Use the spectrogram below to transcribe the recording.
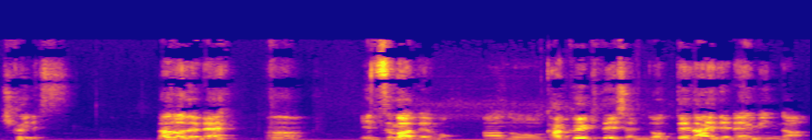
低いです。なのでね、うん。いつまでも、あのー、各駅停車に乗ってないでね、みんな。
